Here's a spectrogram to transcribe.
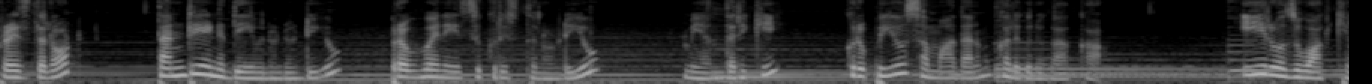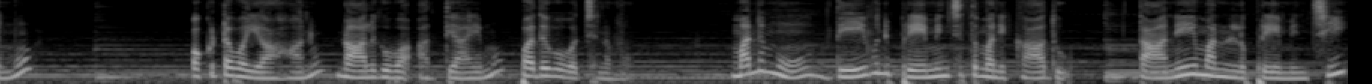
ప్రైజ్ ద లాడ్ తండ్రి అయిన దేవుని నుండి ప్రభు అయిన యేసుక్రీస్తు నుండి మీ అందరికీ కృపయు సమాధానం కలుగునుగాక. ఈరోజు వాక్యము ఒకటవ యాహాను నాలుగవ అధ్యాయము పదవ వచనము. మనము దేవుని ప్రేమించతమని కాదు తానే మనల్ని ప్రేమించి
